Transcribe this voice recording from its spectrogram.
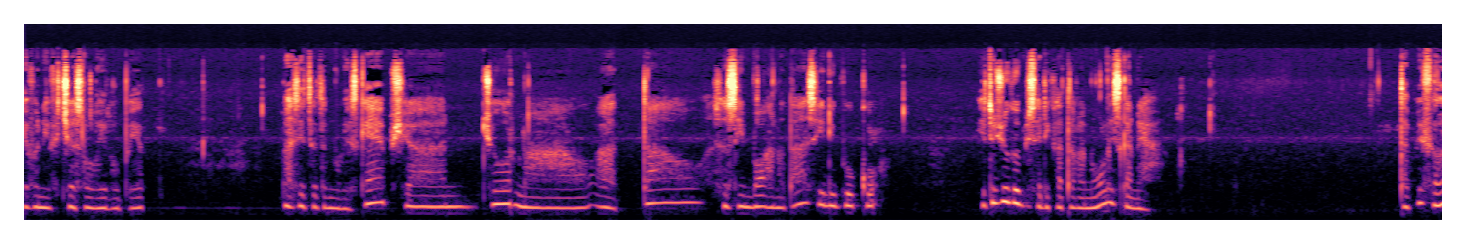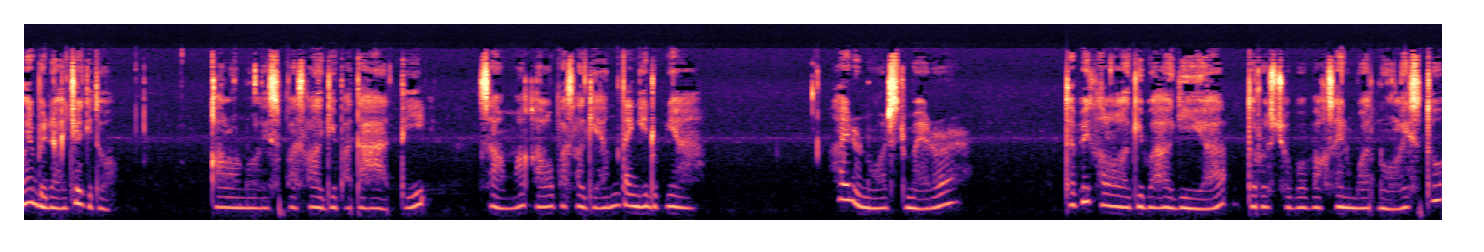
even if just a little bit. Masih tetap nulis caption, jurnal, atau sesimpel anotasi di buku. Itu juga bisa dikatakan nulis kan ya? Tapi feelnya beda aja gitu. Kalau nulis pas lagi patah hati, sama kalau pas lagi enteng hidupnya. I don't know what's the matter. Tapi kalau lagi bahagia, terus coba paksain buat nulis tuh,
